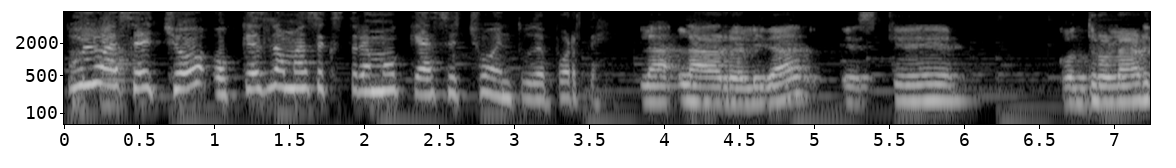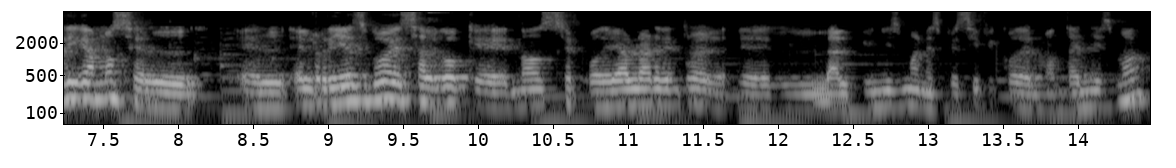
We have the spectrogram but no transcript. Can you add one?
¿tú lo has hecho o qué es lo más extremo que has hecho en tu deporte? La, la realidad es que controlar, digamos, el, el, el, riesgo es algo que no se podría hablar dentro del, del, alpinismo en específico, del montañismo,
